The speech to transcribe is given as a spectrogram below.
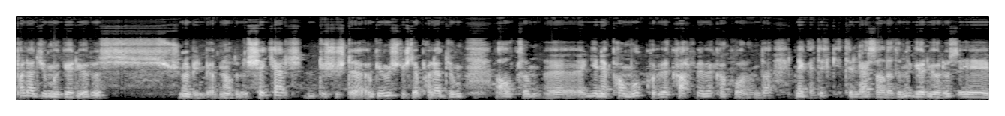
Paladyumu görüyoruz şunu bilmiyorum ne olduğunu. Şeker düşüşte, gümüş düşüşte, paladyum, altın, e, yine pamuk ve kahve ve kakaonun da negatif getiriler sağladığını görüyoruz. E,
